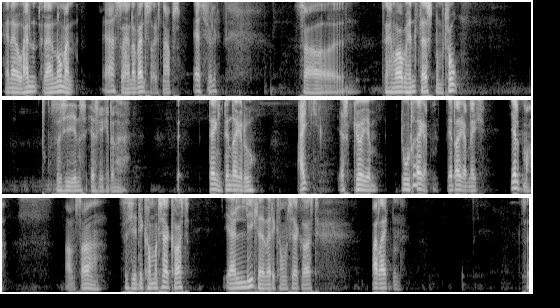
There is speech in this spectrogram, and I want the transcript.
han er jo han, han er jo nordmand, Ja, så han er vant til at snaps. ja selvfølgelig. Så øh, da han var oppe og hente flaske nummer to, Så siger Jens, jeg skal ikke have den her. Daniel, den drikker du. Nej, jeg skal køre hjem. Du drikker den. Jeg drikker den ikke. Hjælp mig. Om så, så siger jeg, det kommer til at koste. Jeg er ligeglad, hvad det kommer til at koste. Bare drik den. Så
